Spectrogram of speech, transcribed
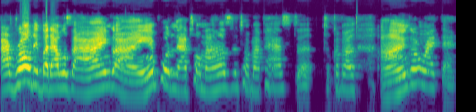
I wrote it, but I was like, I ain't gonna, I ain't putting that. I told my husband, told my pastor, talk about, I ain't gonna write that.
